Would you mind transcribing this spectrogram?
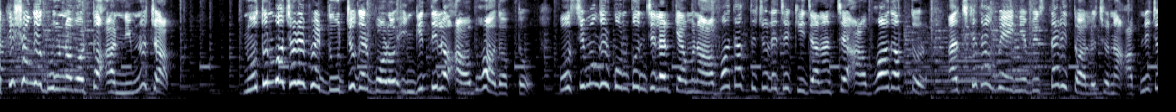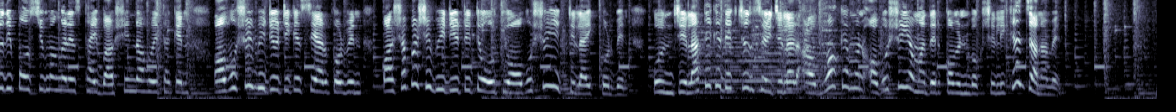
একই সঙ্গে ঘূর্ণাবর্ত আর নিম্নচাপ। নতুন বছরে ফের দুর্যোগের বড় ইঙ্গিত দিল আবহাওয়া দপ্তর। পশ্চিমবঙ্গের কোন কোন জেলার কেমন আবহাওয়া থাকতে চলেছে কি জানাচ্ছে আবহাওয়া দপ্তর? আজকে থাকবে এই নিয়ে বিস্তারিত আলোচনা। আপনি যদি পশ্চিমবঙ্গের স্থায়ী বাসিন্দা হয়ে থাকেন, অবশ্যই ভিডিওটিকে শেয়ার করবেন। পাশাপাশি ভিডিওটিতে অতি অবশ্যই একটি লাইক করবেন। কোন জেলা থেকে দেখছেন সেই জেলার আবহাওয়া কেমন, অবশ্যই আমাদের কমেন্ট বক্সে লিখে জানাবেন।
